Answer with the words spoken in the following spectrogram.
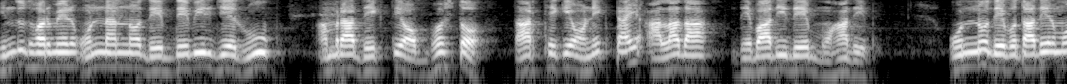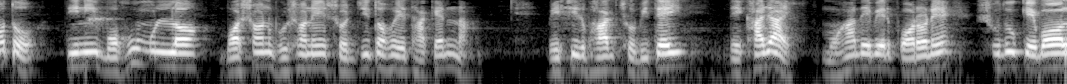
হিন্দু ধর্মের অন্যান্য দেবদেবীর যে রূপ আমরা দেখতে অভ্যস্ত, তার থেকে অনেকটাই আলাদা দেবাদিদেব মহাদেব। অন্য দেবতাদের মতো তিনি বহুমূল্য বসন ভূষণে সজ্জিত হয়ে থাকেন না। বেশিরভাগ ছবিতেই দেখা যায়, মহাদেবের পরনে শুধু কেবল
